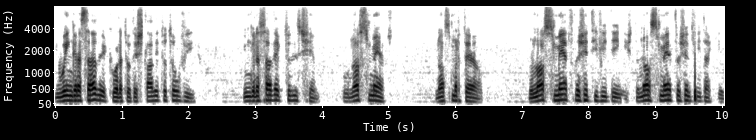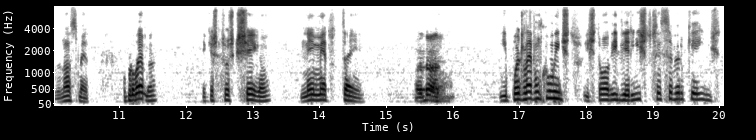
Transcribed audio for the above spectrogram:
E o engraçado é que agora estou deste lado e estou a ouvir. O engraçado é que tu dizes sempre: o nosso método, o nosso martelo, no nosso método a gente evita isto, no nosso método a gente evita aquilo, no nosso método. O problema é que as pessoas que chegam nem método têm. Verdade. E depois levam com isto, e estão a viver isto sem saber o que é isto.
